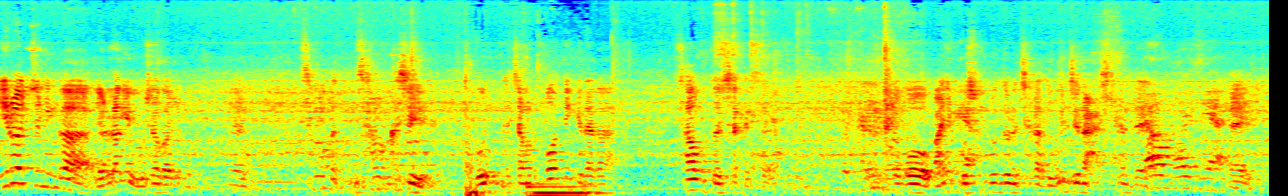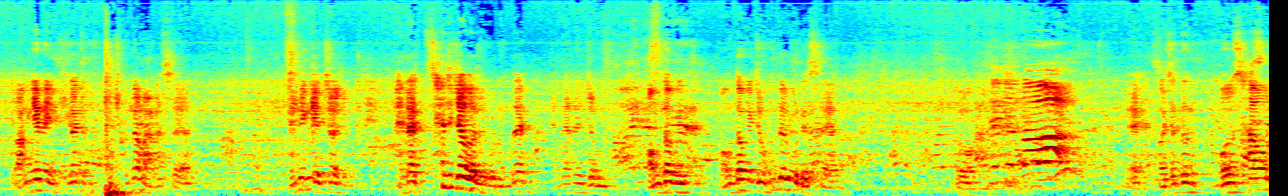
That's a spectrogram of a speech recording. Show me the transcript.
1월쯤인가 연락이 오셔가지고 네, 3월, 3월까지 온 배짱을 뻗땡기다가 4월부터 시작했어요. 그리고 많이 보신 분들은 제가 누군지는 아실 텐데 네, 왕년에 인기가 좀 존나 많았어요. 재밌겠죠? 좀 배가 살이져가지고 그런데 옛날에는 좀 엉덩이, 엉덩이 좀 흔들고 그랬어요. 또, 네, 어쨌든 뭐 사업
